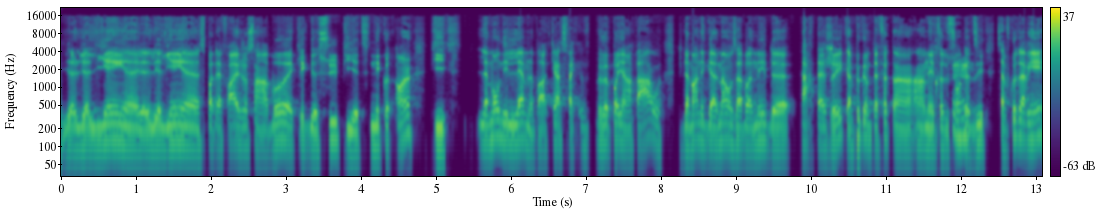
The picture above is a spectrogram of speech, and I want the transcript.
il y a le lien, euh, le, lien Spotify juste en bas, clique dessus, puis tu n'écoutes un. Puis le monde, il l'aime, le podcast. Fait que je veux pas y en parle. Je demande également aux abonnés de partager. Un peu comme tu as fait en, introduction, tu as dit, ça vous coûte rien,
